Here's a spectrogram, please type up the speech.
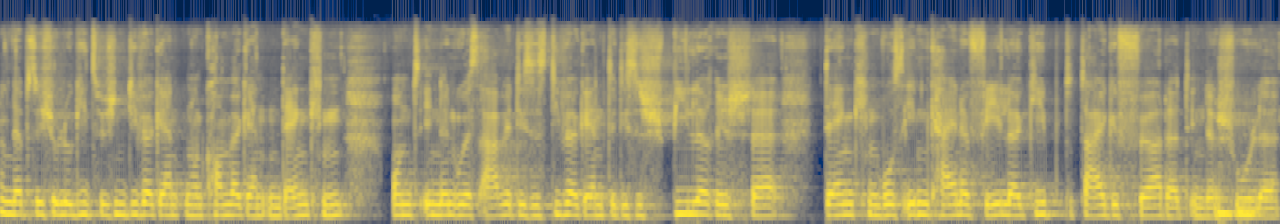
in der Psychologie zwischen divergenten und konvergenten Denken. Und in den USA wird dieses divergente, dieses spielerische Denken, wo es eben keine Fehler gibt, total gefördert in der mhm. Schule.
